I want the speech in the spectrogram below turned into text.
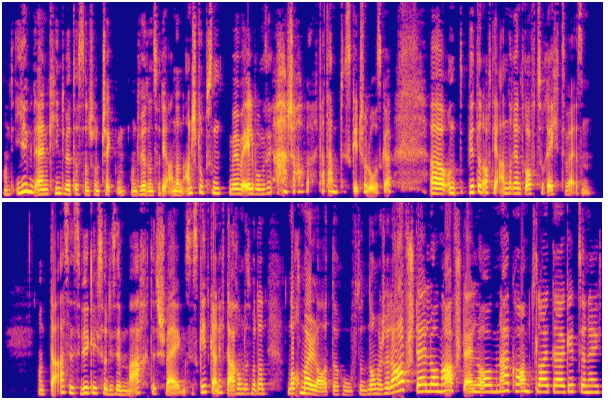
Und irgendein Kind wird das dann schon checken und wird dann so die anderen anstupsen mit dem Ellbogen sagen, ah, schau, verdammt, es geht schon los, gell? Äh, und wird dann auch die anderen darauf zurechtweisen. Und das ist wirklich so diese Macht des Schweigens. Es geht gar nicht darum, dass man dann nochmal lauter ruft und nochmal schreit, Aufstellung, Aufstellung, na kommt Leute, gibt's ja nicht.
